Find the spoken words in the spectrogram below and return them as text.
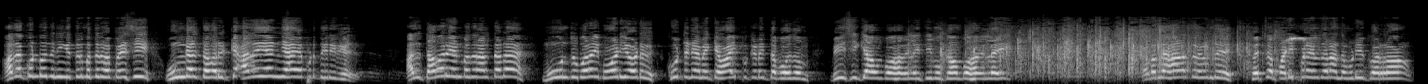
அதை கொண்டு வந்து நீங்க திரும்ப திரும்ப பேசி உங்கள் தவறுக்கு அதை ஏன் நியாயப்படுத்துகிறீர்கள். அது தவறு என்பதனால் தானே மூன்று முறை மோடியோடு கூட்டணி அமைக்க வாய்ப்பு கிடைத்த போதும் பிசிகாவும் போகவில்லை திமுகவும் போகவில்லை. கடந்த காலத்தில் இருந்து பெற்ற படிப்படையில் தானே அந்த முடிவுக்கு வர்றோம்.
